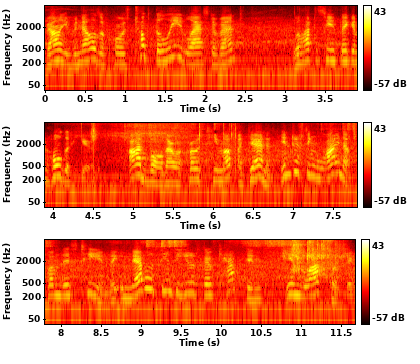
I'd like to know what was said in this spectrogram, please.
Valiant Vanillas, of course, took the lead last event. We'll have to see if they can hold it here. Oddball's our first team up. Again, an interesting lineup from this team. They never seem to use their captain in block pushing.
